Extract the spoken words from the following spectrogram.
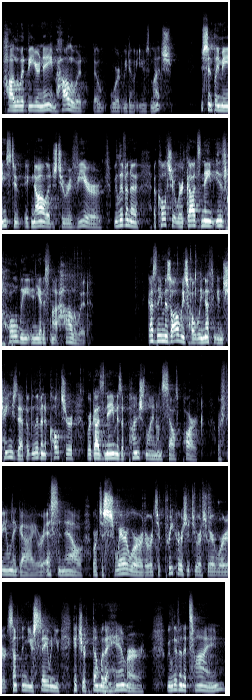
Hallowed be your name. Hallowed, a word we don't use much. It simply means to acknowledge, to revere. We live in a, a culture where God's name is holy and yet it's not hallowed. God's name is always holy, nothing can change that, but we live in a culture where God's name is a punchline on South Park or Family Guy or SNL, or it's a swear word, or it's a precursor to a swear word, or it's something you say when you hit your thumb with a hammer. We live in a time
